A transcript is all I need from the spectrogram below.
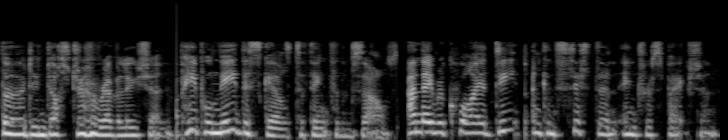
third industrial revolution, people need the skills to think for themselves and they require deep and consistent introspection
